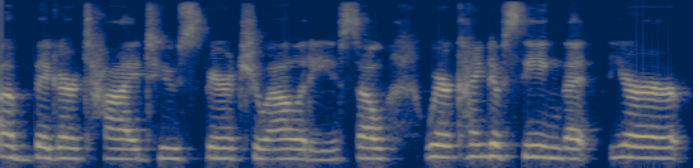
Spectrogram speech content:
a bigger tie to spirituality. So we're kind of seeing that you're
